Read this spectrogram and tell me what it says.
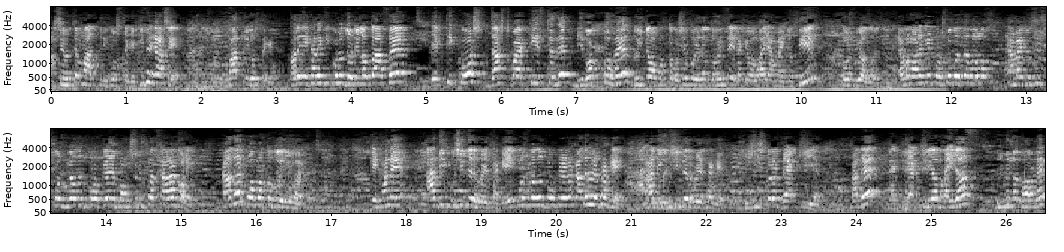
আসে হচ্ছে মাতৃকোষ থেকে। কি থেকে আসে? মাতৃকোষ। থেকে। তাহলে এখানে কি কোনো জটিলতা আছে? একটি কোষ জাস্ট কয়েকটি স্টেজে বিভক্ত হয়ে দুইটা অপত্য কোষে পরিণত হয়েছে। এটাকে বলা হয় অ্যামাইটোসিস কোষ বিভাজন। এখন অনেকে প্রশ্ন করতে পারো অ্যামাইটোসিস কোষ বিভাজন প্রক্রিয়ায় বংশবিস্তার কারা করে? কাদের অপত্য তৈরি হয়? এখানে আদি কুশীদের হয়ে থাকে। এই কোষ বিভাজন প্রক্রিয়াটা কাদের হয়ে থাকে? আদি কুশীদের হয়ে থাকে। বিশেষ করে ব্যাকটেরিয়া। কাদের ব্যাকটেরিয়া ভাইরাস বিভিন্ন ধরনের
